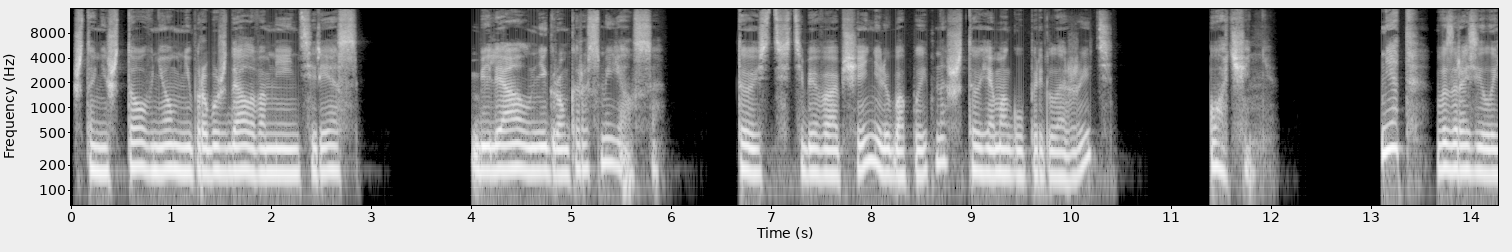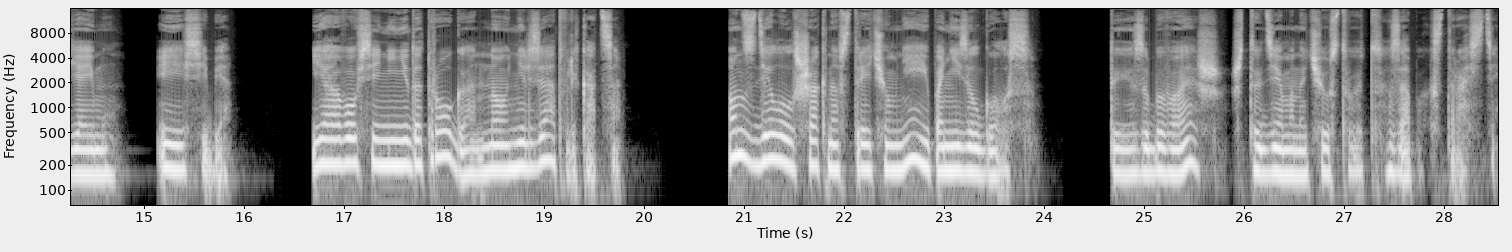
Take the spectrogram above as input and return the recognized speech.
Что ничто в нем не пробуждало во мне интерес. Белиал негромко рассмеялся. То есть тебе вообще не любопытно, что я могу предложить? Очень. «Нет», — возразила я ему, — «и себе». Я вовсе не недотрога, но нельзя отвлекаться. Он сделал шаг навстречу мне и понизил голос. Ты забываешь, что демоны чувствуют запах страсти.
